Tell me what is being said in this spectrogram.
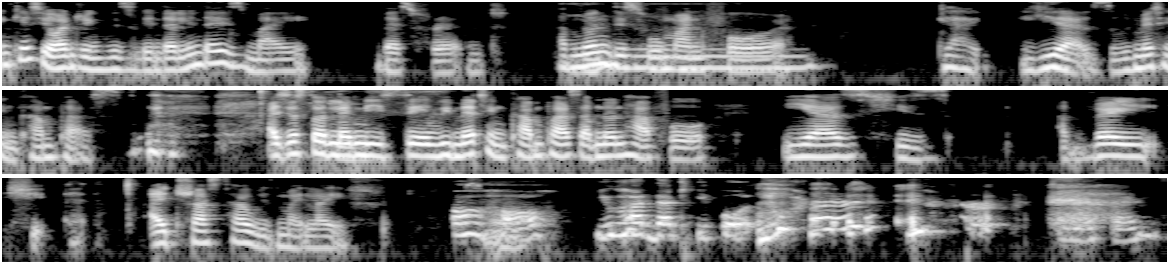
In case you're wondering who's Linda, Linda is my best friend. I've known this woman for Mm. yeah, years. We met in campus. I just thought, let me say, we met in campus. I've known her for years. She's a very she. I trust her with my life. Oh, you heard that, people. You heard. You heard. Your friends.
